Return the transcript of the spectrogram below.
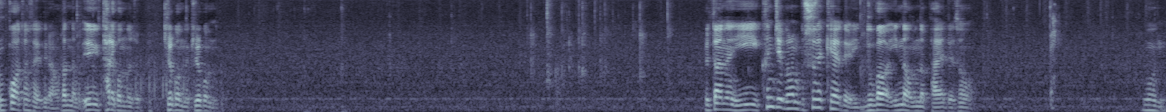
죽을 것 같아서 애들이 안 갔나 봐. 여기 다리 건너줘. 길 건너, 길 건너. 일단은 이 큰 집을 한번 수색해야 돼요. 누가 있나 없나 봐야 돼서. 네. 한번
